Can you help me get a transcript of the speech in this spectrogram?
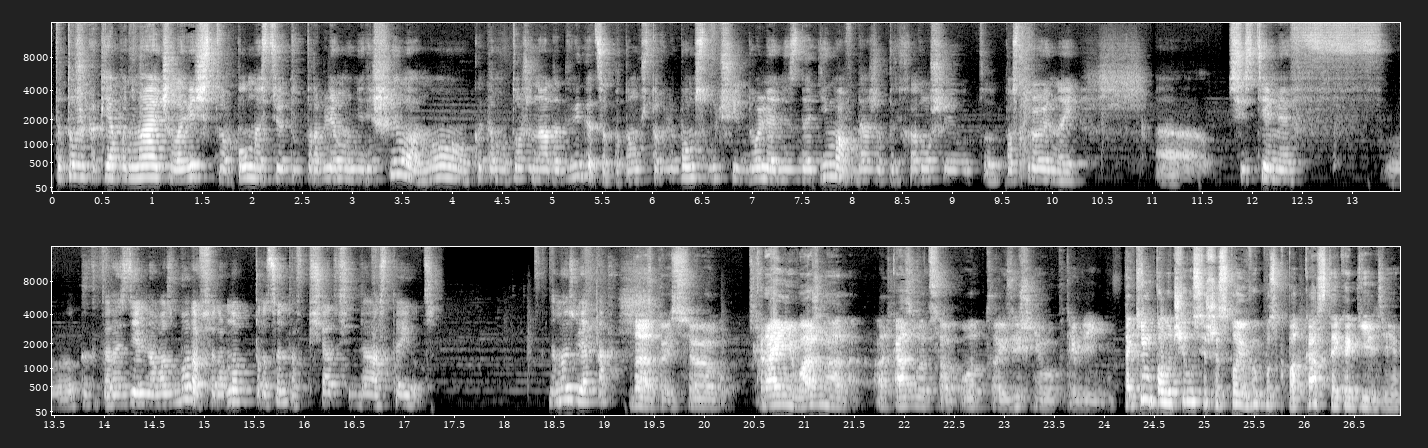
это тоже, как я понимаю, человечество полностью эту проблему не решило, но к этому тоже надо двигаться, потому что в любом случае доля несдадимов даже при хорошей вот построенной э, системе как-то раздельного сбора все равно процентов 50 всегда остается. На мой взгляд, так. Да, то есть э, крайне важно отказываться от излишнего употребления. Таким получился шестой выпуск подкаста «Эко-гильдии».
